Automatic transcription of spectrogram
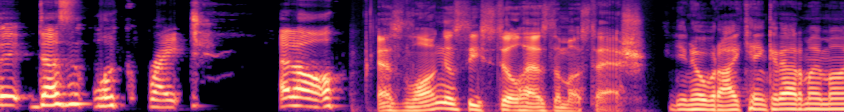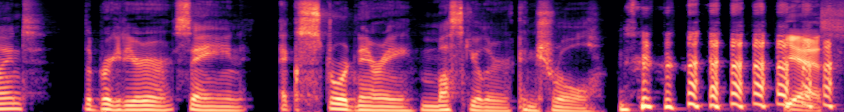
It doesn't look right at all. As long as he still has the mustache. You know what I can't get out of my mind? The Brigadier saying, extraordinary muscular control. Yes.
